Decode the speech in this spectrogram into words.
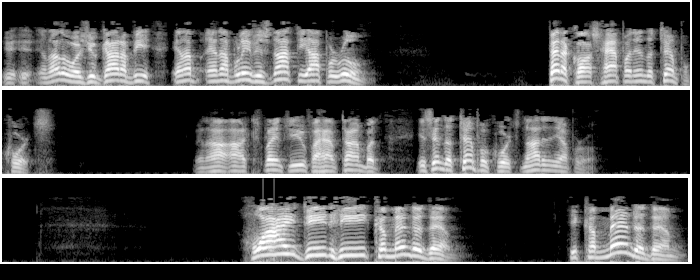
In other words, you've gotta be, and I, and I believe it's not the upper room. Pentecost happened in the temple courts. And I, will explain to you if I have time, but it's in the temple courts, not in the upper room. Why did he commend them? He commended them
